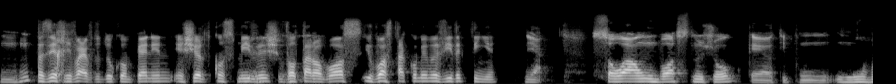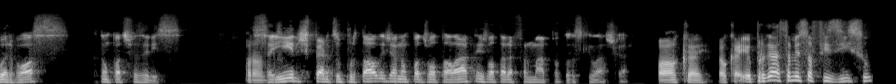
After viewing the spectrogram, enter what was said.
Uhum. fazer revive do teu companion, encher de consumíveis, voltar ao boss e o boss está com a mesma vida que tinha. Yeah. Só há um boss no jogo, que é tipo um, um Uber boss, que não podes fazer isso. Pronto. Saíres, perdes o portal e já não podes voltar lá, tens de voltar a farmar para conseguir lá chegar. Ok, ok. Eu por acaso também só fiz isso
